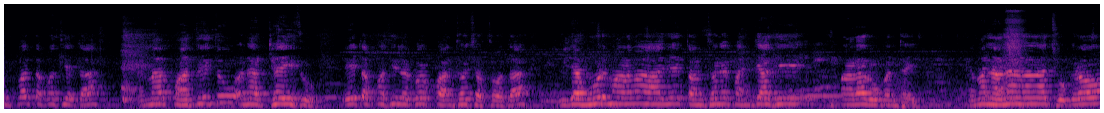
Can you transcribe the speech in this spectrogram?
ઉપર તપસ્વી હતા. એમાં પાંત્રીસું અને અઠ્યાવીસું એ તપસ્વી લગભગ પાંચસો છસો હતા. બીજા મૂળ માળમાં આજે ત્રણસો ને પંચ્યાસી માળા રોપણ થઈ. એમાં નાના નાના છોકરાઓ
